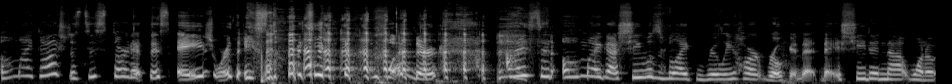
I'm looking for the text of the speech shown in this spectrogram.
oh my gosh, does this start at this age where they start to wonder? I said, oh my gosh, she was like really heartbroken that day. She did not want to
